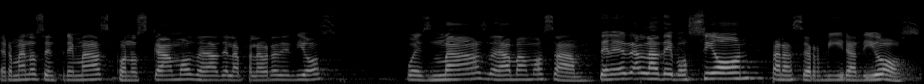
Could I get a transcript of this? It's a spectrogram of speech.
Hermanos, entre más conozcamos ¿verdad? de la palabra de Dios, pues más vamos a tener la devoción para servir a Dios.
